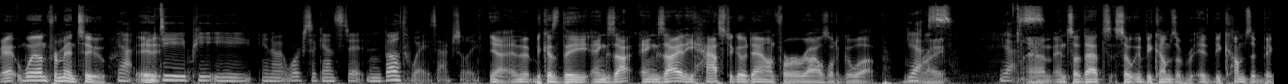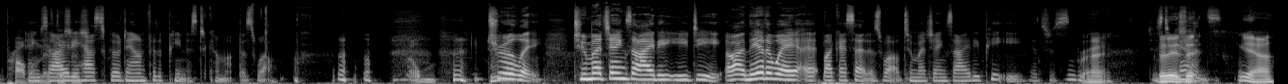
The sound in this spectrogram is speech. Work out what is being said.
Eh, Well, and for men too. Yeah. It- ED, PE, you know, it works against it in both ways, actually. yeah, and because the anxi- anxiety has to go down for arousal to go up. Yes. Right. Yes. Um, and so that's so it becomes a it becomes a big problem. Anxiety is- has to go down for the penis to come up as well. Truly. Too much anxiety, ED. Oh, and the other way, uh, like I said as well, too much anxiety, PE. It's just, right. just But is it? Yeah.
